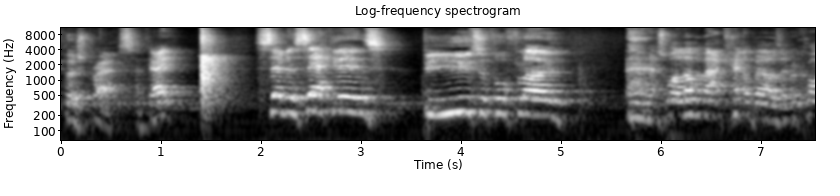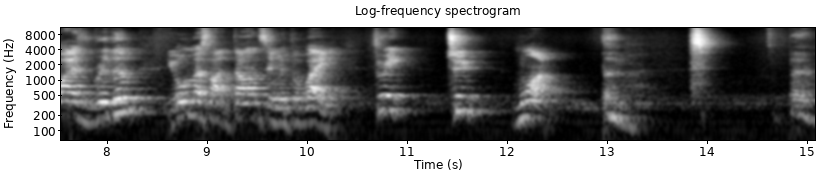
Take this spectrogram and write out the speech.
push press, okay? Seven seconds, beautiful flow. That's what I love about kettlebells. It requires rhythm. You're almost like dancing with the weight. Three, two, one. Boom. Boom.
